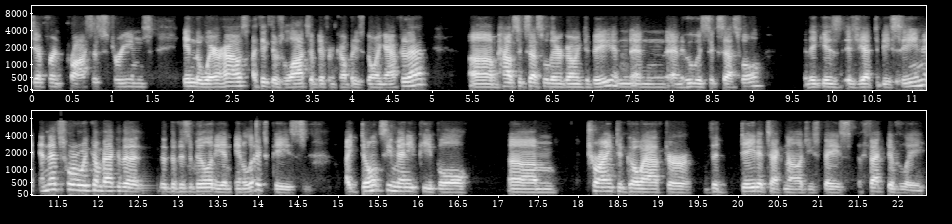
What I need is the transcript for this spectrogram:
different process streams in the warehouse. I think there's lots of different companies going after that. Um, how successful they're going to be and and and who is successful, I think is is yet to be seen. And that's where we come back to the the, the visibility and analytics piece. I don't see many people um, trying to go after the data technology space effectively.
